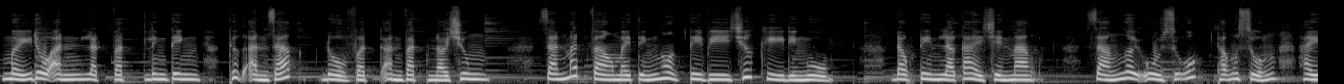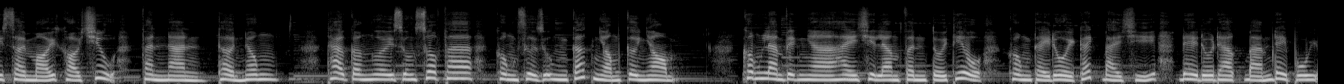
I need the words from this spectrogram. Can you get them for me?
Mấy đồ ăn lặt vặt linh tinh, thức ăn rác, đồ vật ăn vặt nói chung. Dán mắt vào máy tính hoặc tivi trước khi đi ngủ. Đọc tin lá cải trên mạng. Sáng người u rũ, thõng xuống hay soi mói khó chịu, phàn nàn, thở nông. Thả cả người xuống sofa, không sử dụng các nhóm cơ nhọm. Không làm việc nhà hay chỉ làm phần tối thiểu, không thay đổi cách bài trí để đồ đạc bám đầy bụi.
